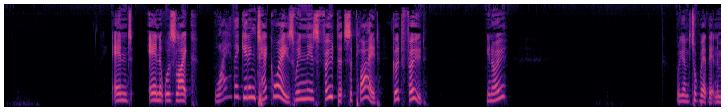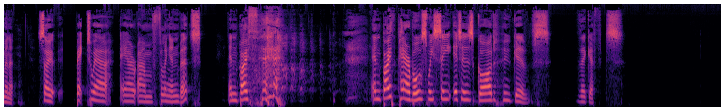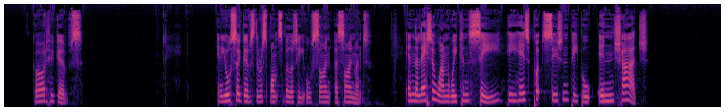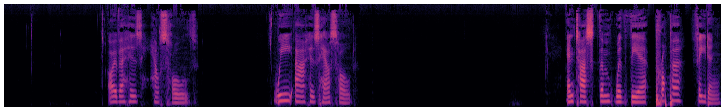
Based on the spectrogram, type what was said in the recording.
And, and it was like, why are they getting takeaways when there's food that's supplied? Good food. You know? We're going to talk about that in a minute. So back to our, our um, filling in bits. In both, In both parables, we see it is God who gives the gifts. God who gives. And he also gives the responsibility or sign, assignment. In the latter one, we can see he has put certain people in charge over his household. We are his household. And task them with their proper feeding.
